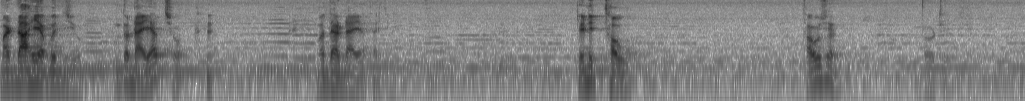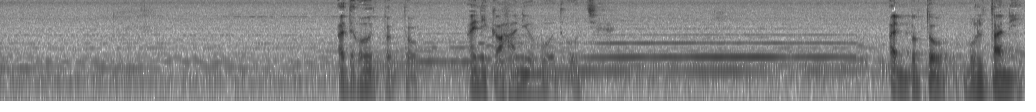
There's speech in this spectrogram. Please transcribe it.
મારે ડાહ્યા બનજો. હું તો ડાયા જ છો. વધારે ડાયા થાય કે જ થવું થવું છે ને તો ઠીક અદ્ભુત ભક્તો એની કહાનીઓ બહુ અદ્ભુત છે અને ભક્તો ભૂલતા નહીં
